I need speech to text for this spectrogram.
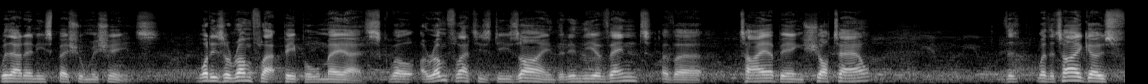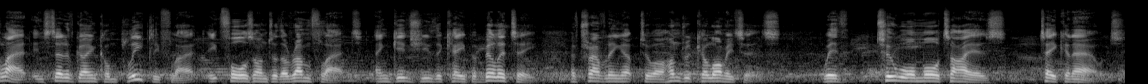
without any special machines. What is a run flat, people may ask? Well, a run flat is designed that in the event of a tyre being shot out, the, where the tyre goes flat, instead of going completely flat, it falls onto the run flat and gives you the capability of travelling up to 100 kilometres with two or more tyres taken out.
